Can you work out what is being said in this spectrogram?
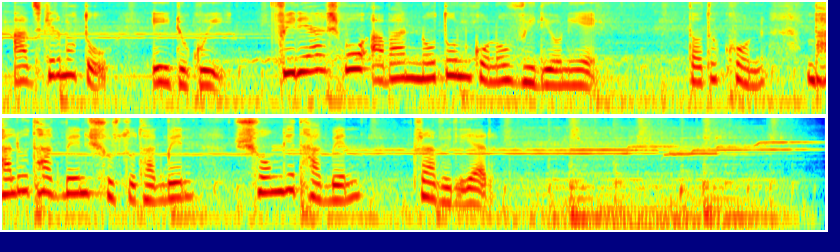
আজকের মতো এইটুকুই। ফিরে আসব আবার নতুন কোনো ভিডিও নিয়ে। ততক্ষণ ভালো থাকবেন, সুস্থ থাকবেন, সঙ্গে থাকবেন ট্রাভেলিয়ার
